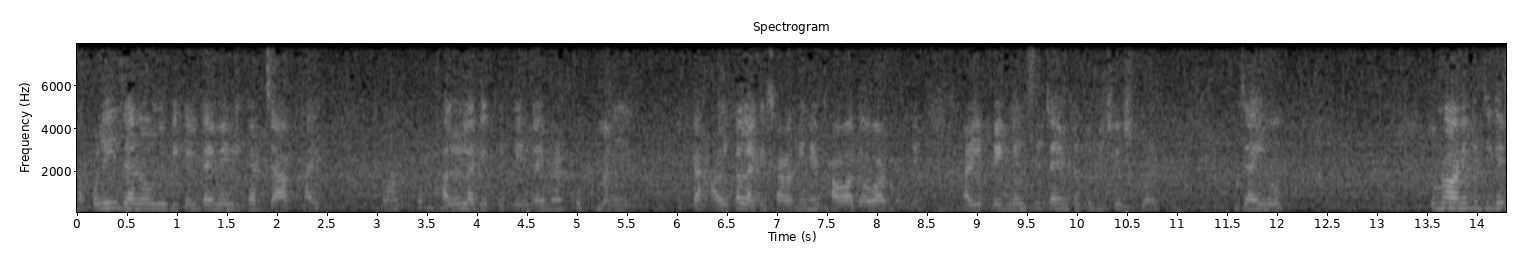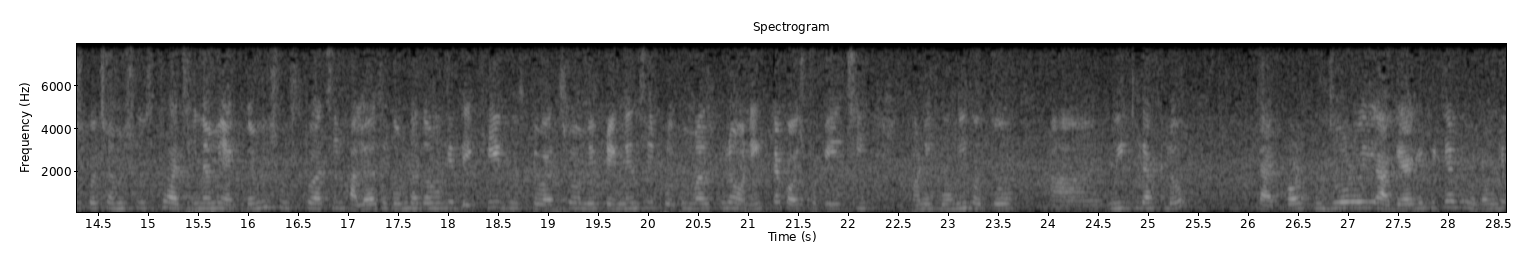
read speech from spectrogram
সকলেই জানো, আমি বিকেল টাইমে লিকার চা খাই। আমার খুব ভালো লাগে খেতে, এই টাইমে আর খুব মানে একটা হালকা লাগে সারাদিনের খাওয়া দাওয়ার মধ্যে। আর এই প্রেগনেন্সি টাইমটা তো বিশেষ করে। যাই হোক তোমরা অনেকে জিজ্ঞেস করছ, আমি সুস্থ আছি কিনা? আমি একদমই সুস্থ আছি, ভালো আছি। তোমরা তো আমাকে দেখেই বুঝতে পারছ, আমি প্রেগনেন্সির প্রথম মাসগুলো অনেকটা কষ্ট পেয়েছি। অনেক বমি হতো উইক রাখল তারপর পুজোর ওই আগে আগে থেকে আমি মোটামুটি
